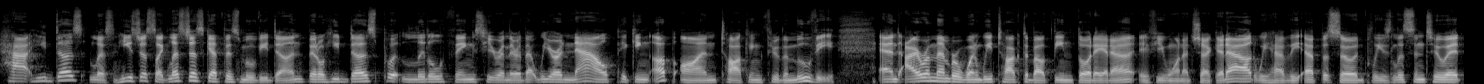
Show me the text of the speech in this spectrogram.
ha- he does listen, he's just like, let's just get this movie done, but he does put little things here and there that we are now picking up on talking through the movie. And I remember when we talked about Tintorera, if you want to check it out, we have the episode, please listen to it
